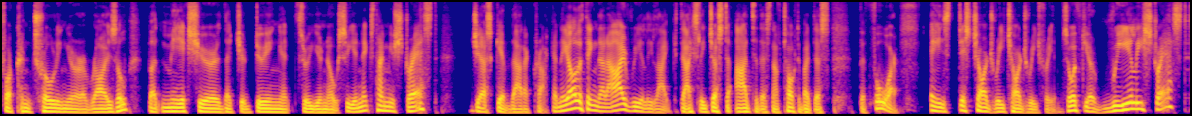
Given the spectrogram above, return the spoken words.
for controlling your arousal. But make sure that you're doing it through your nose. So, you next time you're stressed, just give that a crack. And the other thing that I really like, actually, just to add to this, and I've talked about this before, is discharge, recharge, reframe. So if you're really stressed,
